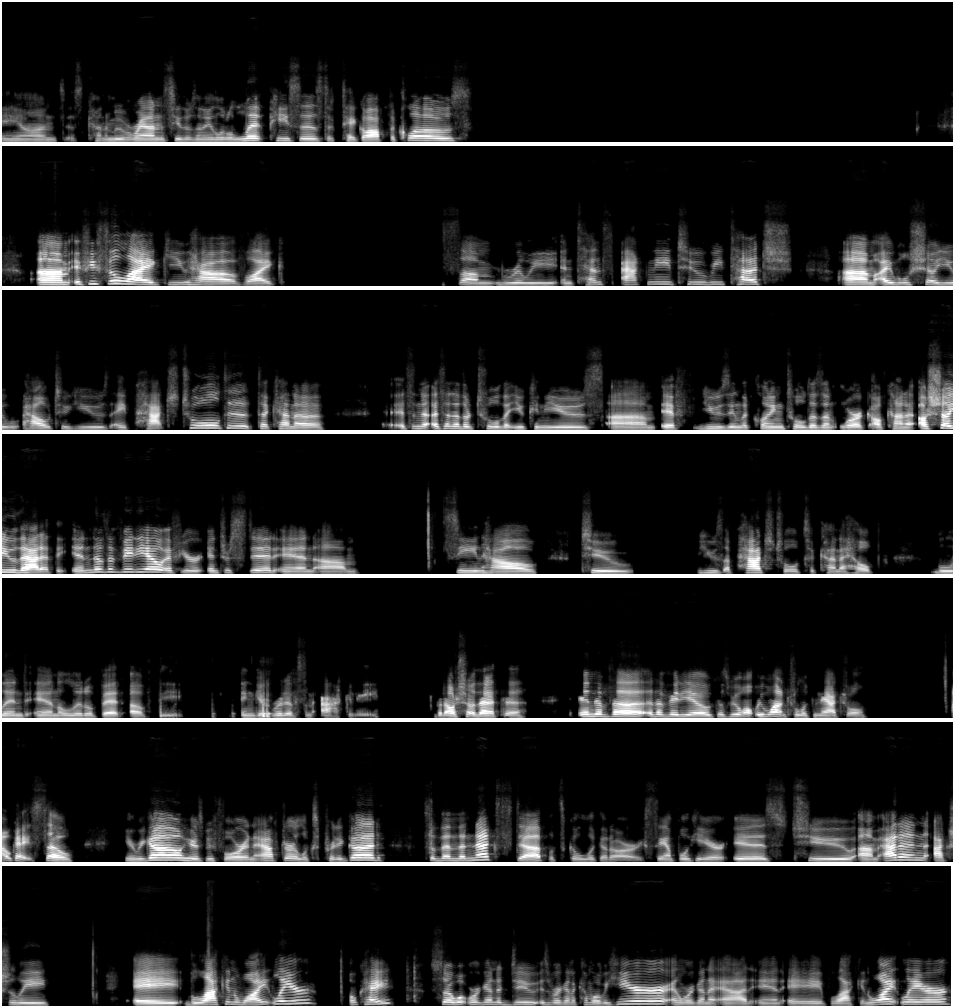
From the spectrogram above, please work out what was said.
and just kind of move around and see if there's any little lint pieces to take off the clothes. Um, if you feel like you have like some really intense acne to retouch, Um, I will show you how to use a patch tool to to kinda it's an it's another tool that you can use, um, if using the cloning tool doesn't work, I'll kinda I'll show you that at the end of the video if you're interested in, um, seeing how to use a patch tool to kinda help blend in a little bit of the and get rid of some acne. But I'll show that at the end of the the video because we want we want it to look natural. Okay, so here we go. Here's before and after. It looks pretty good. So then the next step, let's go look at our sample here, is to um, add in actually a black and white layer. Okay, so what we're going to do is we're going to come over here and we're going to add in a black and white layer.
